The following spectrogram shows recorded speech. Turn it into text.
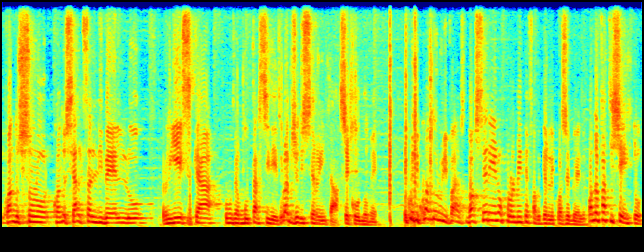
quando, sono, quando, si alza il livello riesca a buttarsi dietro, lui ha bisogno di serenità, secondo me. Quindi quando lui va, va, sereno probabilmente fa vedere le cose belle. Quando infatti sento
